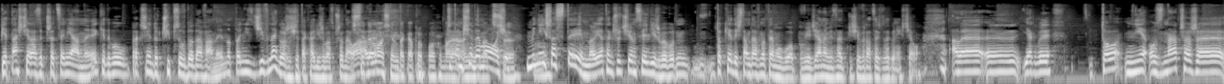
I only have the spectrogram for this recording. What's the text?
15 razy przeceniany, kiedy był praktycznie do chipsów dodawany, no to nic dziwnego, że się taka liczba sprzedała. 7-8, ale... tak a propos chyba. Czy tam 7-8. Mniejsza z tym, no ja tak rzuciłem sobie liczbę, bo to kiedyś tam dawno temu było powiedziane, więc nawet mi się wracać do tego nie chciało. Ale jakby to nie oznacza, że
